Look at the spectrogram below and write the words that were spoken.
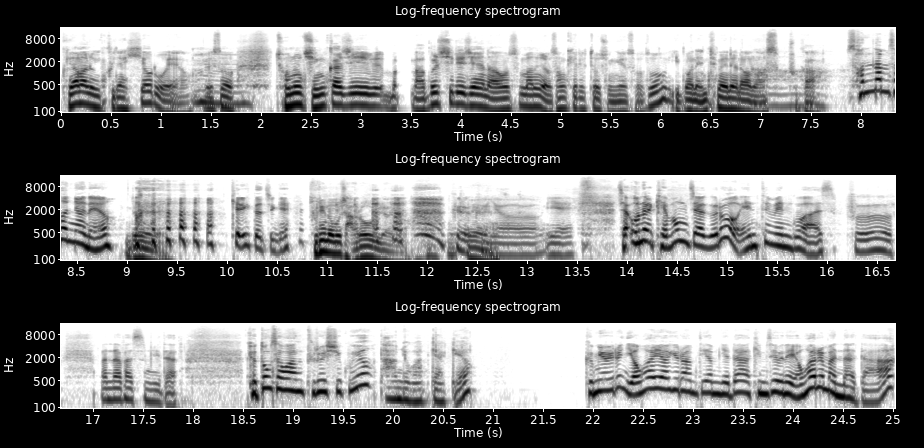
그야말로 그냥 히어로예요. 그래서 음. 저는 지금까지 마- 마블 시리즈에 나온 수많은 여성 캐릭터 중에서도 이번 앤트맨에 나온 와스프가 선남선녀네요 네 캐릭터 중에 둘이 너무 잘 어울려요. 네. 그렇군요. 예. 자 오늘 개봉작으로 앤트맨과 와스프 만나봤습니다. 교통 상황 들으시고요. 다음 영화 함께 할게요. 금요일은 영화 이야기로 함께합니다. 김세윤의 영화를 만나다.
